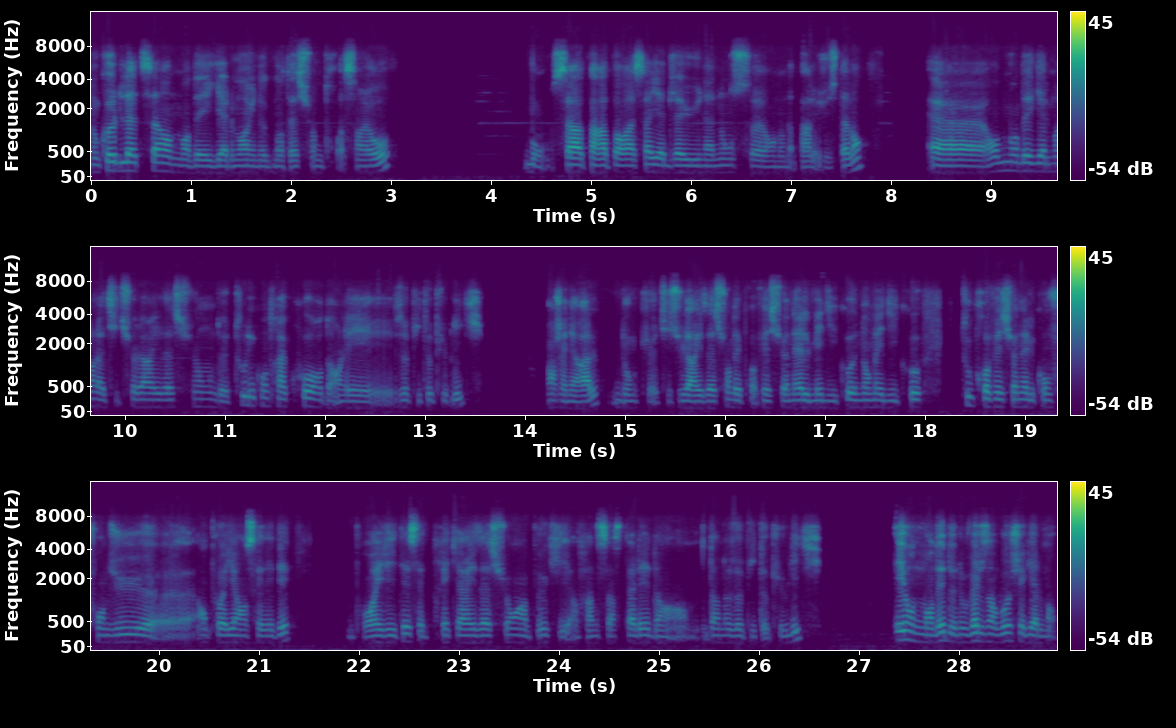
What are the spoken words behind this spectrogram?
Donc au-delà de ça, on demandait également une augmentation de 300 euros. Bon, ça, par rapport à ça, il y a déjà eu une annonce, on en a parlé juste avant. Euh, on demandait également la titularisation de tous les contrats courts dans les hôpitaux publics en général. Donc euh, titularisation des professionnels médicaux, non médicaux, tout professionnel confondu euh, employés en CDD pour éviter cette précarisation un peu qui est en train de s'installer dans, nos hôpitaux publics. Et on demandait de nouvelles embauches également.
